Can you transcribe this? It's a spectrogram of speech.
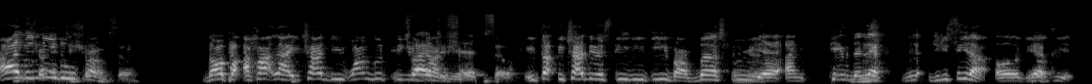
Ivan He's trying Needle, to show bruv. himself. No, but I can't lie. He tried to do one good thing. He tried done, to show yeah. himself. He, th- he tried to do a Stevie D, bruv, burst through, Mhm. yeah, and hit with the Mhm. left. Did you see that, or did you not see it?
